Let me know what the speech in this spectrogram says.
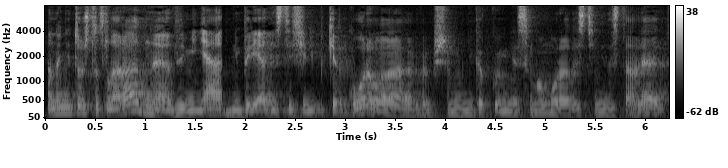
Она не то что злорадная, для меня неприятности Филиппа Киркорова, в общем, никакой мне самому радости не доставляют.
